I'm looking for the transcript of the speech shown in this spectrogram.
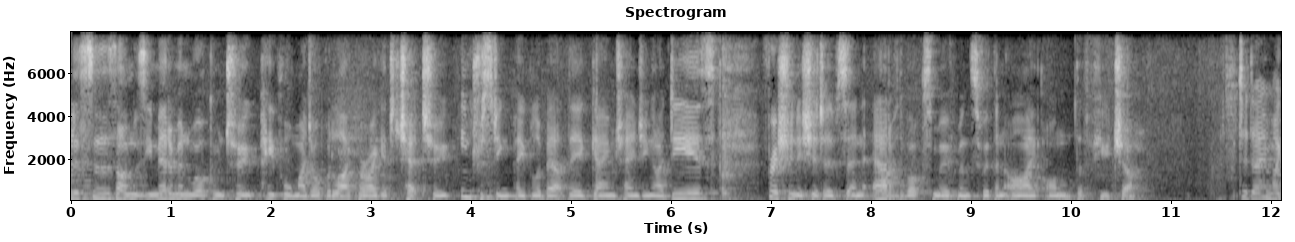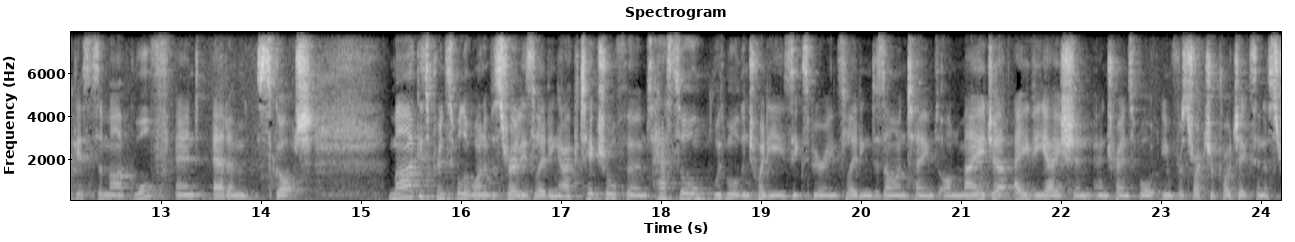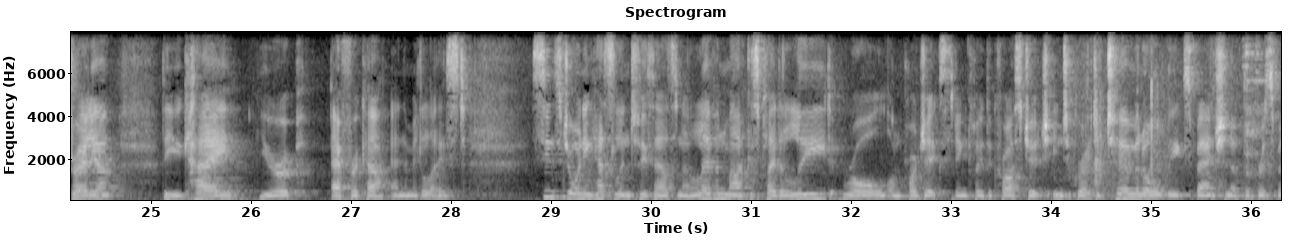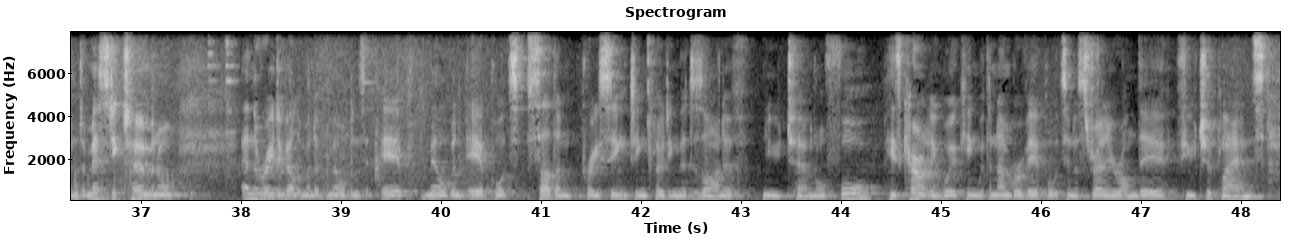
Listeners. I'm Lizzie Metaman. Welcome to People My Dog Would Like, where I get to chat to interesting people about their game changing ideas, fresh initiatives, and out of the box movements with an eye on the future. Today, my guests are Mark Wolfe and Adam Scott. Mark is principal at one of Australia's leading architectural firms, Hassell, with more than 20 years' experience leading design teams on major aviation and transport infrastructure projects in Australia, the UK, Europe, Africa, and the Middle East. Since joining Hassell in 2011, Mark has played a lead role on projects that include the Christchurch Integrated Terminal, the expansion of the Brisbane Domestic Terminal, and the redevelopment of Melbourne's Air, Melbourne Airport's southern precinct, including the design of new Terminal 4. He's currently working with a number of airports in Australia on their future plans.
